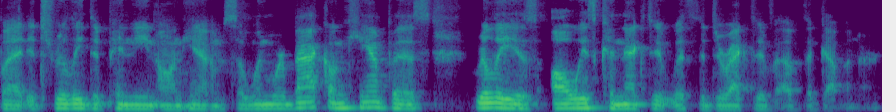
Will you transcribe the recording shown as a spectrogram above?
but it's really depending on him. So when we're back on campus, really is always connected with the directive of the governor.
